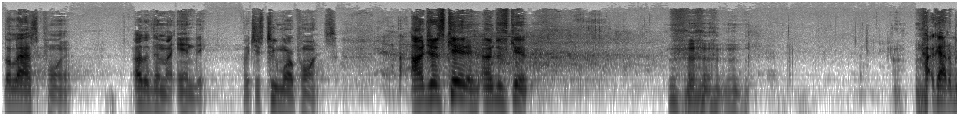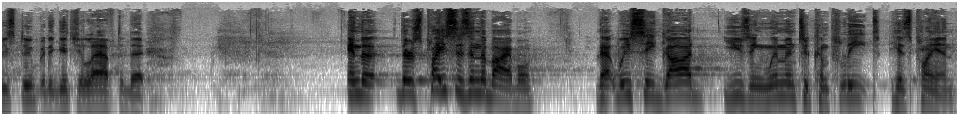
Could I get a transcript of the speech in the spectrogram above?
the last point, other than my ending, which is two more points. I'm just kidding. I'm just kidding. I got to be stupid to get you laugh today. In the, there's places in the Bible that we see God using women to complete his plan.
